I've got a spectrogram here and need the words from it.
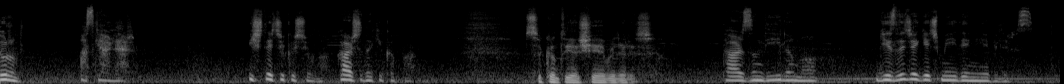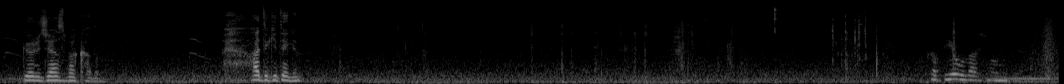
Durun. Askerler. İşte çıkış yolu. Karşıdaki kapı. Sıkıntı yaşayabiliriz. Tarzın değil ama gizlice geçmeyi deneyebiliriz. Göreceğiz bakalım. Hadi gidelim. Kapıya ulaşmamız lazım.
